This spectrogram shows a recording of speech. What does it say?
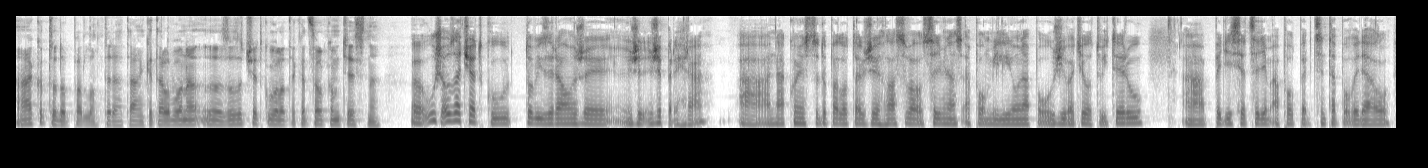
A ako to dopadlo, teda tá anketa? Lebo ona e, zo začiatku bola taká celkom tesná. E, už od začiatku to vyzeralo, že, že, že prehrá a nakoniec to dopadlo tak, že hlasovalo 17,5 milióna používateľov Twitteru a 57,5% povedalo,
